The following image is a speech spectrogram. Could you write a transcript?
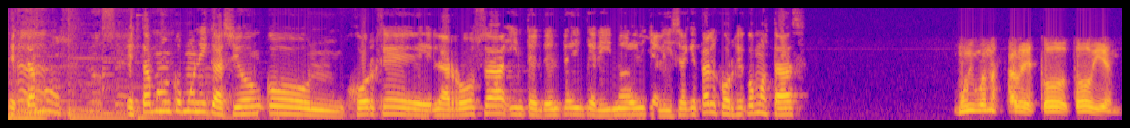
Estamos, estamos en comunicación con Jorge La Rosa, intendente interino de Villaliza. ¿Qué tal, Jorge? ¿Cómo estás? Muy buenas tardes, todo, todo bien.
